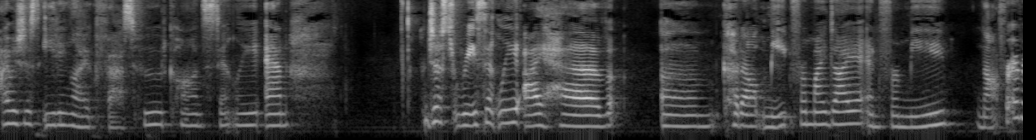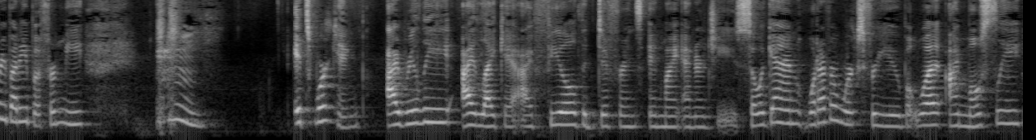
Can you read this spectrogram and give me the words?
I was just eating like fast food constantly. And just recently, I have um, cut out meat from my diet. And for me, not for everybody, but for me, it's working. I really I like it. I feel the difference in my energy. So again, whatever works for you, but what I mostly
